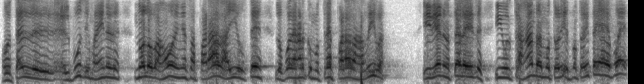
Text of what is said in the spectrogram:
O usted el, bus, imagínese, no lo bajó en esa parada ahí, usted lo fue a dejar como tres paradas arriba. Y viene usted le dice, y ultrajando al motorista, el motorista ya se fue.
